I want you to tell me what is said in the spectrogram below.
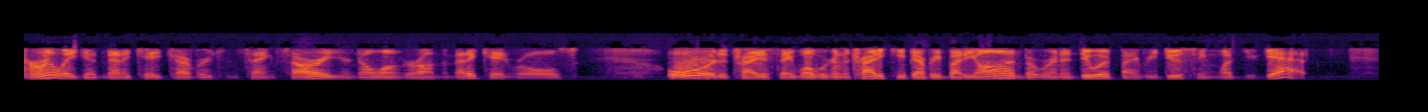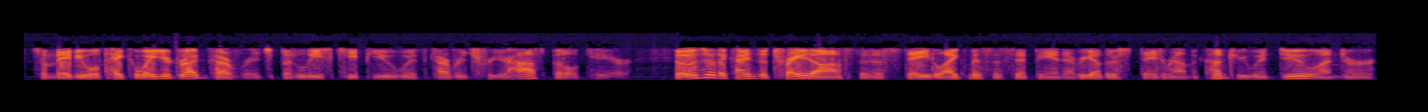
currently get Medicaid coverage and saying, sorry, you're no longer on the Medicaid rolls or to try to say, well, we're going to try to keep everybody on, but we're going to do it by reducing what you get. So maybe we'll take away your drug coverage, but at least keep you with coverage for your hospital care. Those are the kinds of trade offs that a state like Mississippi and every other state around the country would do under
